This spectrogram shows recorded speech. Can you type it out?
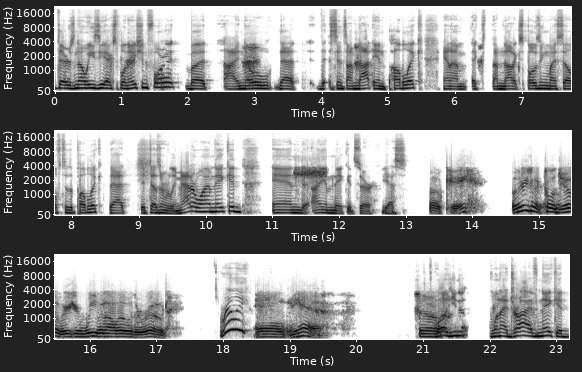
there's no easy explanation for it, but I know that th- since I'm not in public and I'm ex- I'm not exposing myself to the public, that it doesn't really matter why I'm naked, and I am naked, sir. Yes. Okay. Well, the reason I pulled you over is you're weaving all over the road, Really? and yeah. So Well, you know, when I drive naked,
